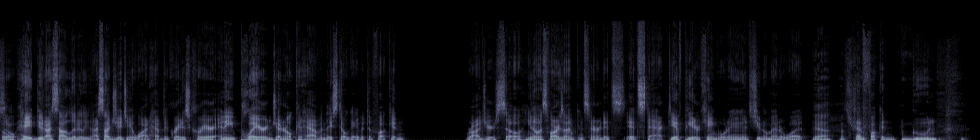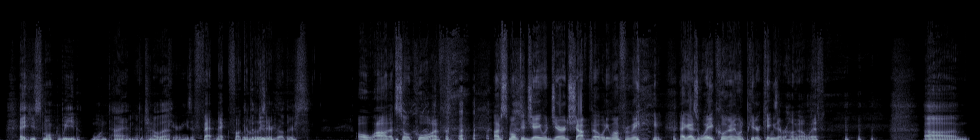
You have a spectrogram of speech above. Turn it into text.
So, So, hey, dude, I saw literally, I saw JJ Watt have the greatest career any player in general could have, and they still gave it to fucking Rodgers. So, you know, as far as I'm concerned, it's it's stacked. You have Peter King voting against you no matter what. yeah, that's true. That fucking goon. hey, he smoked weed one time. Did you know that? care. He's a fat neck fucking With the loser. Brothers. Oh wow, that's so cool. I've I've smoked a J with Jared Shopville. What do you want from me? that guy's way cooler than anyone Peter King's ever hung out with. Um,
